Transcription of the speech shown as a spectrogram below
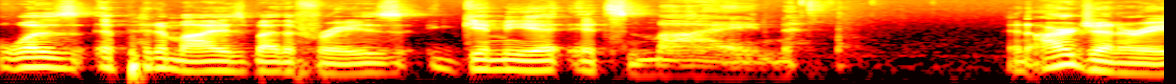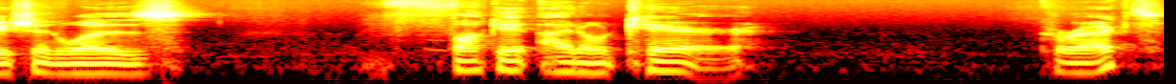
was epitomized by the phrase, Gimme it, it's mine. And our generation was, Fuck it, I don't care. Correct?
